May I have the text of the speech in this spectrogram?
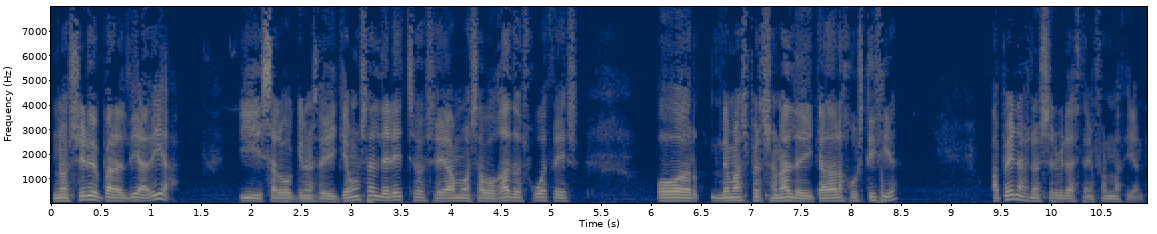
nos sirve para el día a día. Y salvo que nos dediquemos al derecho, seamos abogados, jueces o demás personal dedicado a la justicia, apenas nos servirá esta información.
